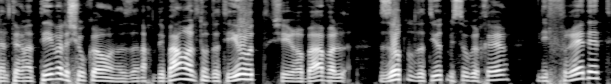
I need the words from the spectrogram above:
אלטרנטיבה לשוק ההון. אז אנחנו דיברנו על תנודתיות שהיא רבה, אבל זו תנודתיות מסוג אחר, נפרדת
